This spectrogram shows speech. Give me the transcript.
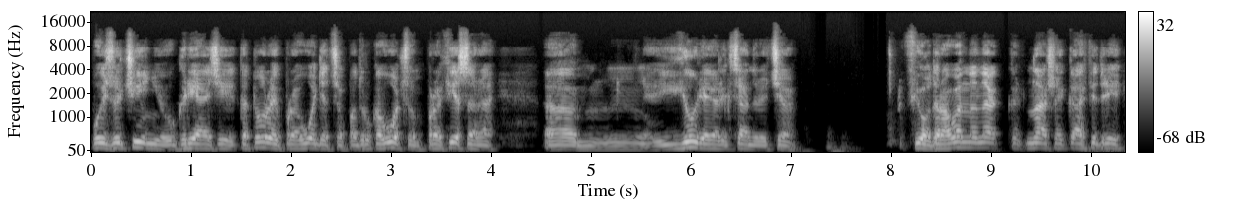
по изучению грязи, которые проводятся под руководством профессора э, Юрия Александровича Федорова на нашей кафедре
